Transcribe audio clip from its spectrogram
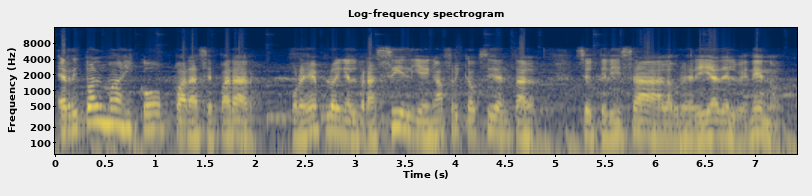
El ritual mágico para separar, por ejemplo en el Brasil y en África Occidental, se utiliza la brujería del veneno,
